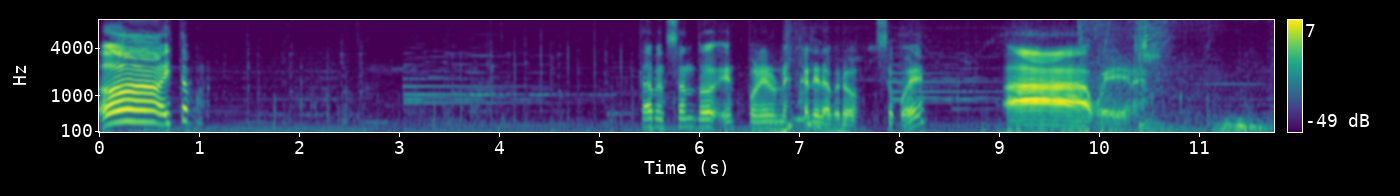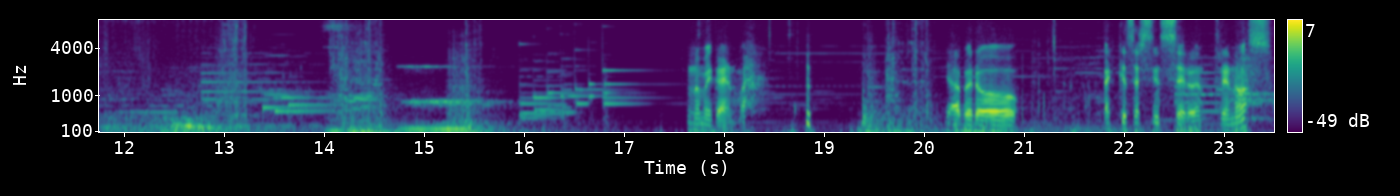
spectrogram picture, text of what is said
¡Oh! Ahí está. Estaba pensando en poner una escalera, pero ¿se puede? Ah, buena. No me caen más. ya, pero hay que ser sincero, entre nos.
